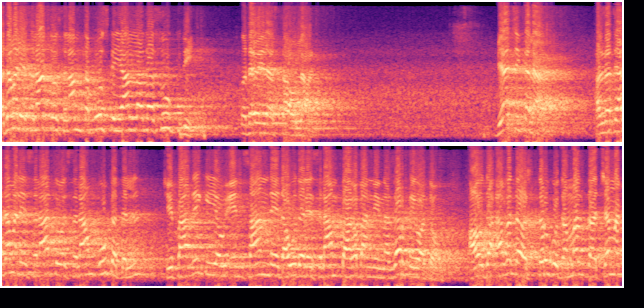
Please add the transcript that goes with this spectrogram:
ادم علیہ الصلوۃ والسلام تپوس کوي یا الله دا سوق دي په دا وینا ستا اولاد بیا چې کله حضرت آدم علیہ الصلوۃ والسلام او قتل چې پاګه کې یو انسان دی داوود علیہ السلام پاګه باندې نظر دی وته او دا هغه د سترګو د مز د چمک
